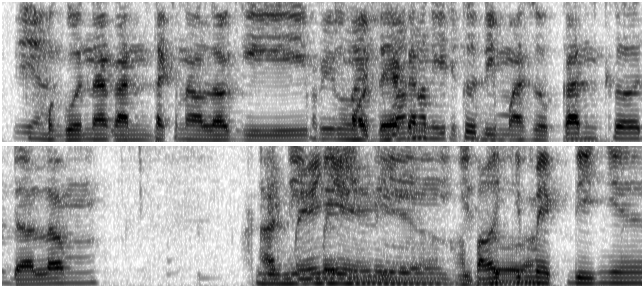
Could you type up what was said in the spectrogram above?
Iya. menggunakan teknologi modern itu dimasukkan ke dalam anime ini gitu. Apalagi McD-nya.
